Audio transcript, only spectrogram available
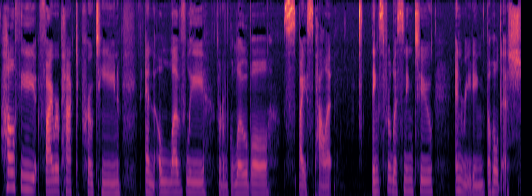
healthy, fiber packed protein, and a lovely sort of global spice palette. Thanks for listening to and reading The Whole Dish.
